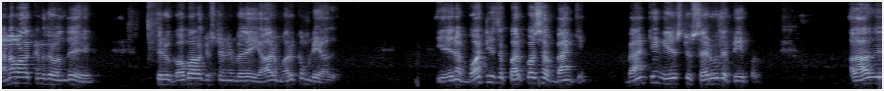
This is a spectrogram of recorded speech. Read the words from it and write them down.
நனவாக்குனது வந்து திரு. கோபாலகிருஷ்ணன் என்பதை யாரும் மறுக்க முடியாது. ஏன்னா what is the purpose of banking banking is to serve the people அதாவது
